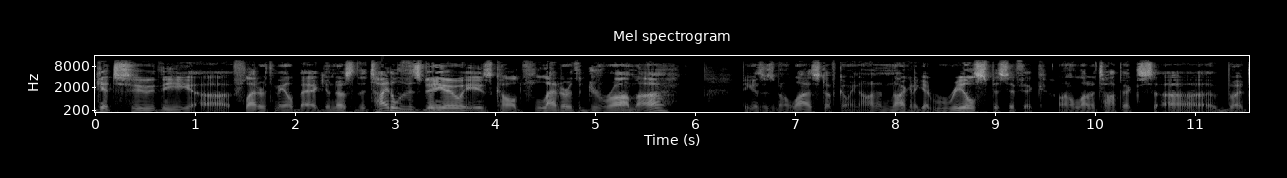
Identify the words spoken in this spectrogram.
get to the uh, Flat Earth mailbag, you'll notice that the title of this video is called Flat Earth Drama because there's been a lot of stuff going on. I'm not going to get real specific on a lot of topics, uh, but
